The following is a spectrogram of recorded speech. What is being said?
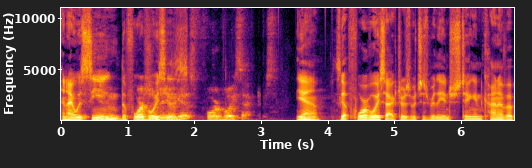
And I was you seeing the four watch the video, voices. he has four voice actors. Yeah, he's got four voice actors, which is really interesting and kind of a.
